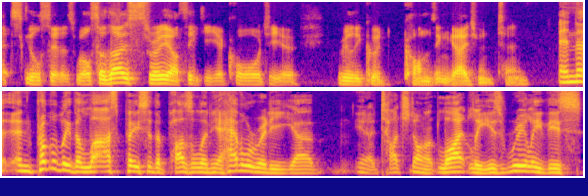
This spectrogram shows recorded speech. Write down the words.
that skill set as well. So those three, I think, are your core to your really good comms engagement team. And the, and probably the last piece of the puzzle, and you have already uh, you know touched on it lightly, is really this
